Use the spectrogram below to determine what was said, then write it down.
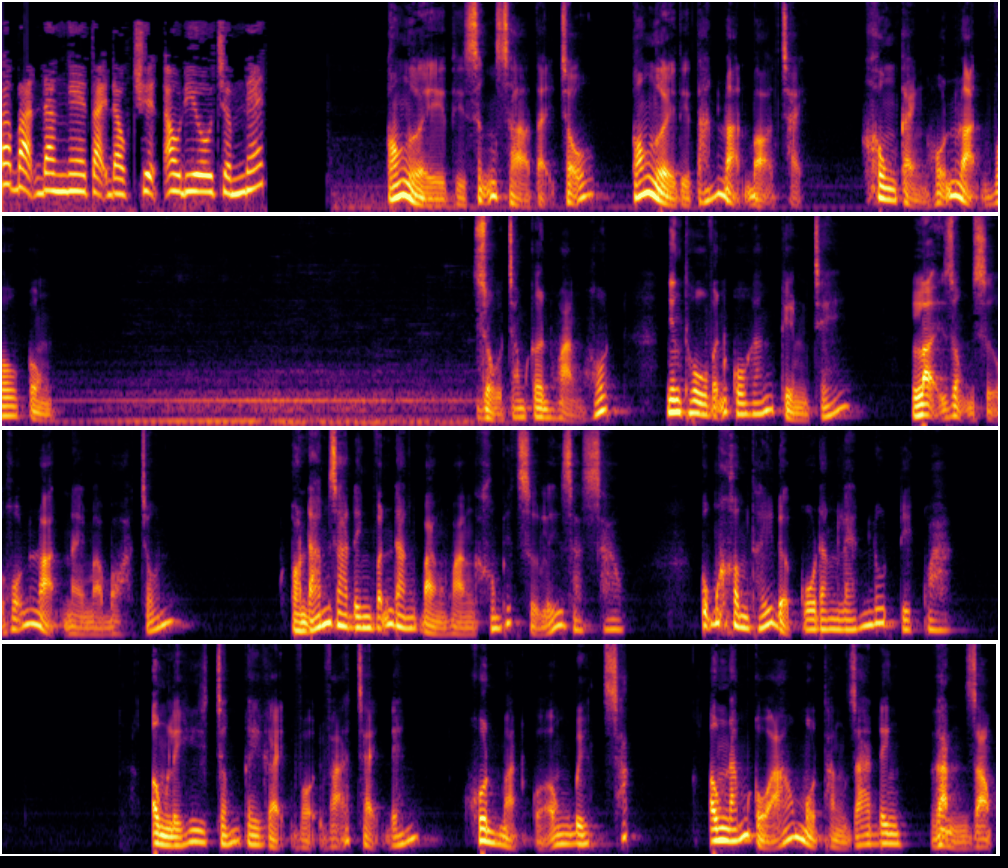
Các bạn đang nghe tại đọc truyện audio.net Có người thì sững sờ tại chỗ, Có người thì tán loạn bỏ chạy. Khung cảnh hỗn loạn vô cùng. Dù trong cơn hoảng hốt, Nhưng Thu vẫn cố gắng kiềm chế, Lợi dụng sự hỗn loạn này mà bỏ trốn. Còn đám gia đình vẫn đang bàng hoàng không biết xử lý ra sao, Cũng không thấy được cô đang lén lút đi qua. Ông Lý chống cây gậy vội vã chạy đến. Khuôn mặt của ông biến sắc. Ông nắm cổ áo một thằng gia đình gằn giọng.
